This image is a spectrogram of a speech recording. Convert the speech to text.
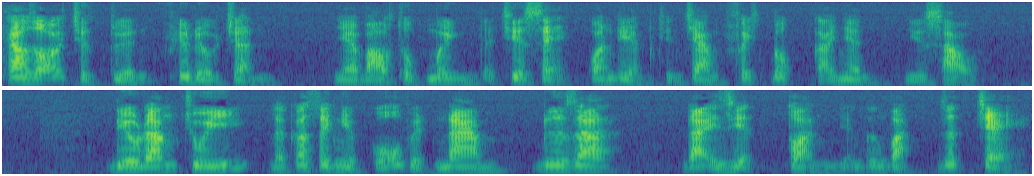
Theo dõi trực tuyến phiên điều trần, nhà báo Thục Minh đã chia sẻ quan điểm trên trang Facebook cá nhân như sau. Điều đáng chú ý là các doanh nghiệp gỗ Việt Nam đưa ra đại diện toàn những gương mặt rất trẻ,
